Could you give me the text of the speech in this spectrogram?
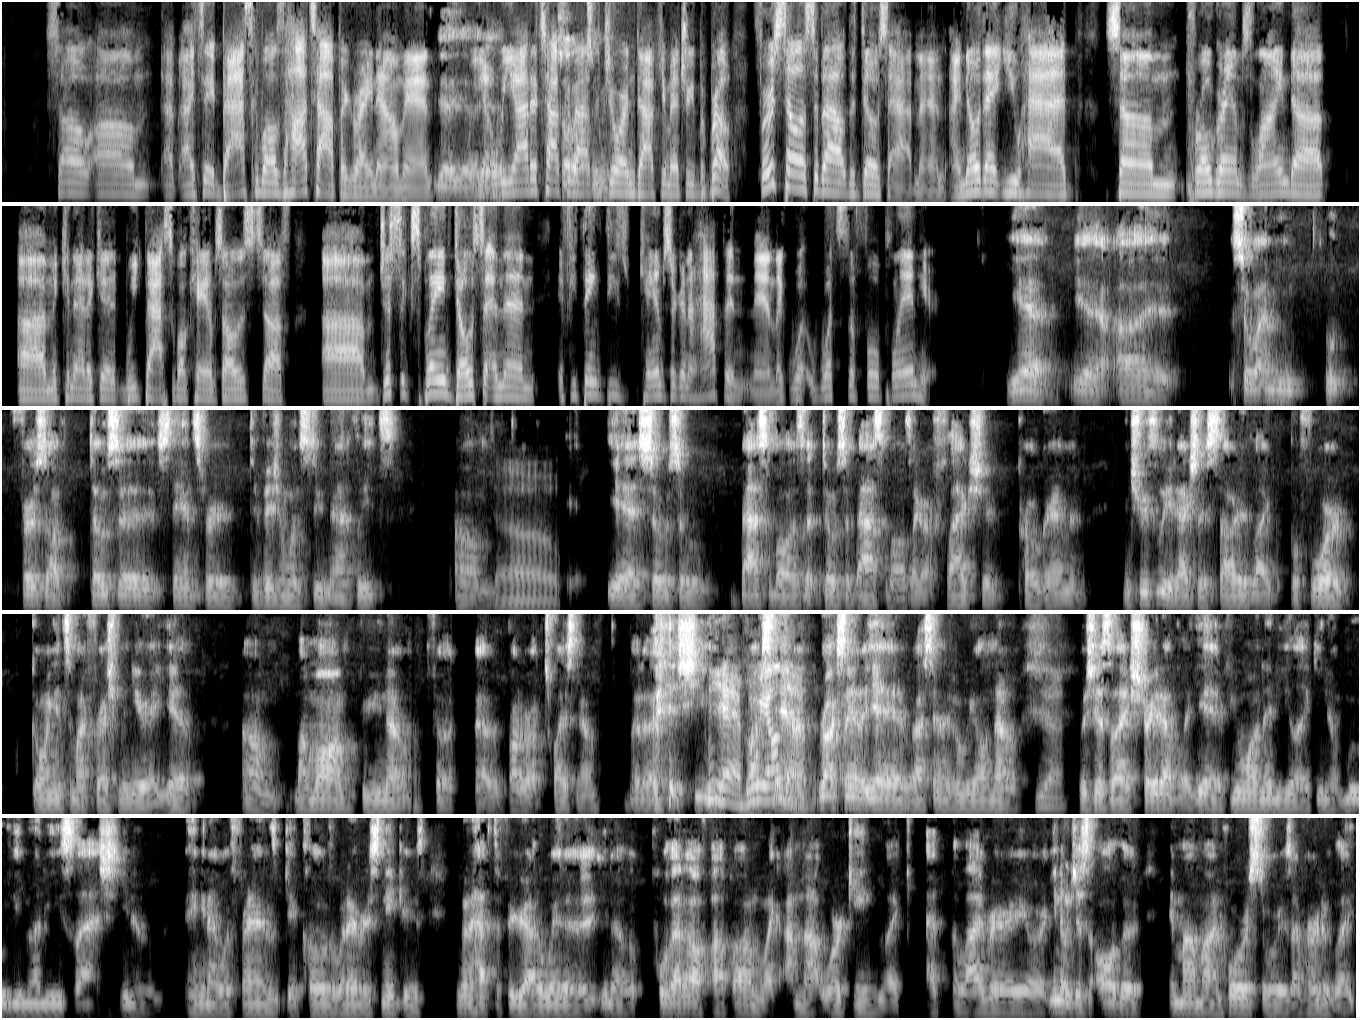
So um, I- I'd say basketball is the hot topic right now, man. Yeah, yeah, we, yeah. we got to talk about the me. Jordan documentary. But, bro, first tell us about the DOSA app, man. I know that you had some programs lined up um, in Connecticut, week basketball camps, all this stuff. Um, just explain DOSA, and then if you think these camps are going to happen, man, like what what's the full plan here? Yeah, yeah. Uh, so I mean, well, first off, DOSA stands for Division One Student Athletes. Um, So, Yeah, so so basketball is a DOSA basketball is like our flagship program, and and truthfully, it actually started like before going into my freshman year at Yale. Um, my mom, who you know, I feel like I brought her up twice now, but uh, she Yeah, who we all Roxana- know. Roxana, yeah, yeah, Roxana, who we all know, yeah. was just like straight up like, yeah, if you want any like you know movie money slash you know hanging out with friends, get clothes, whatever, sneakers, you're gonna have to figure out a way to you know pull that off, Papa. I'm like, I'm not working like at the library or you know just all the in my mind horror stories I've heard of like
